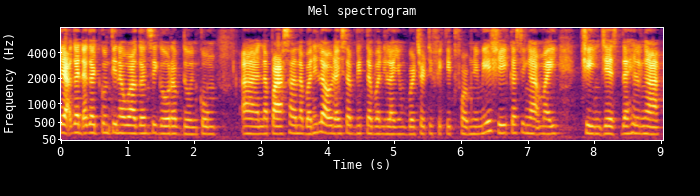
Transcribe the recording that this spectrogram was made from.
Kaya agad-agad kong tinawagan si Gaurav doon kung ah, napasa na ba nila o na-submit na ba nila yung birth certificate form ni Mishi kasi nga may changes dahil nga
